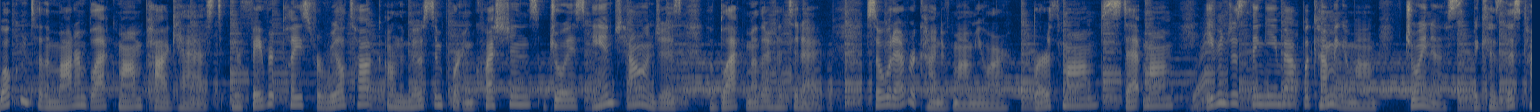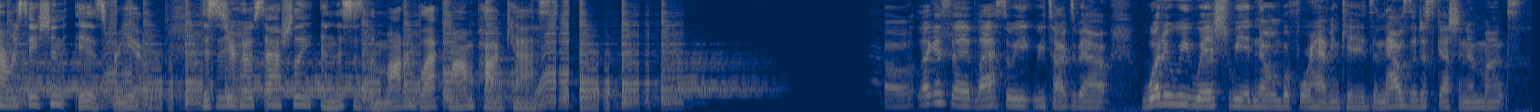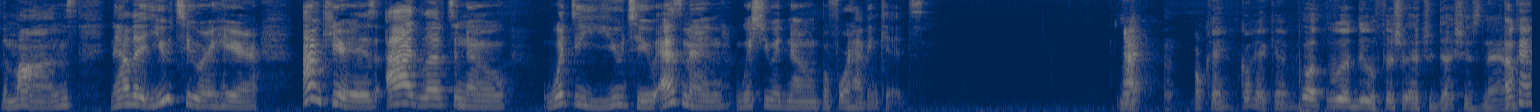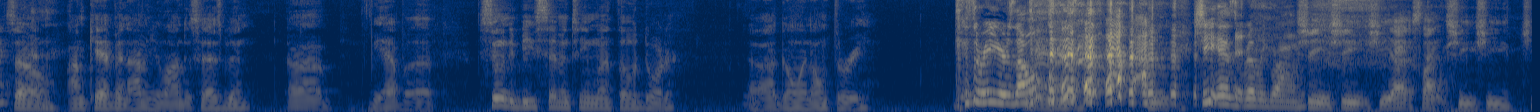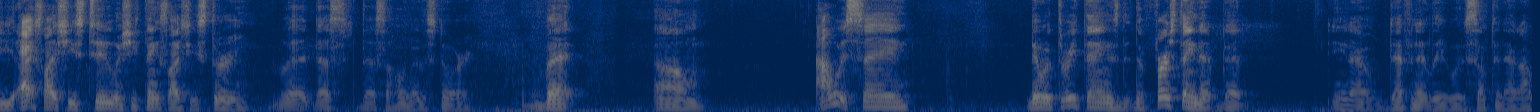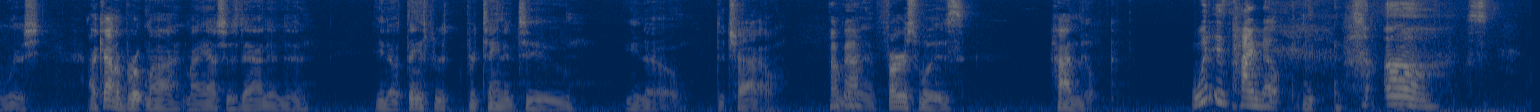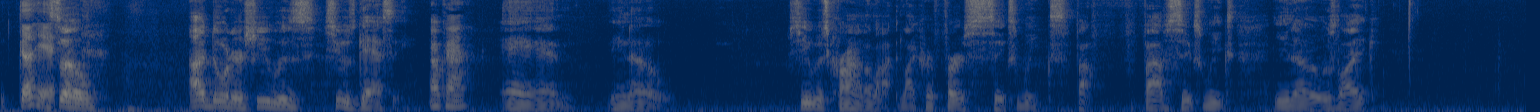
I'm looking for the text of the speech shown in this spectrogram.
Welcome to the Modern Black Mom Podcast, your favorite place for real talk on the most important questions, joys, and challenges of Black motherhood today. So, whatever kind of mom you are birth mom, stepmom, even just thinking about becoming a mom join us because this conversation is for you. This is your host, Ashley, and this is the Modern Black Mom Podcast. Said last week, we talked about what do we wish we had known before having kids, and that was the discussion amongst the moms. Now that you two are here, I'm curious. I'd love to know what do you two, as men, wish you had known before having kids. Yeah. I, okay, go ahead, Kevin. Well, we'll do official introductions now. Okay. So I'm Kevin. I'm Yolanda's husband. Uh, we have a soon-to-be 17-month-old daughter uh, going on three. three years old. she is really grown. She she she acts like she she she acts like she's two and she thinks like she's three, but that's that's a whole nother story. But um, I would say there were three things. The first thing that that you know definitely was something that I wish I kind of broke my my answers down into you know things per, pertaining to you know the child. Okay. You know, and first was high milk. What is high milk? Oh, go ahead. So, our daughter, she was she was gassy, Okay. and you know, she was crying a lot. Like her first six weeks, five, five six weeks, you know, it was like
